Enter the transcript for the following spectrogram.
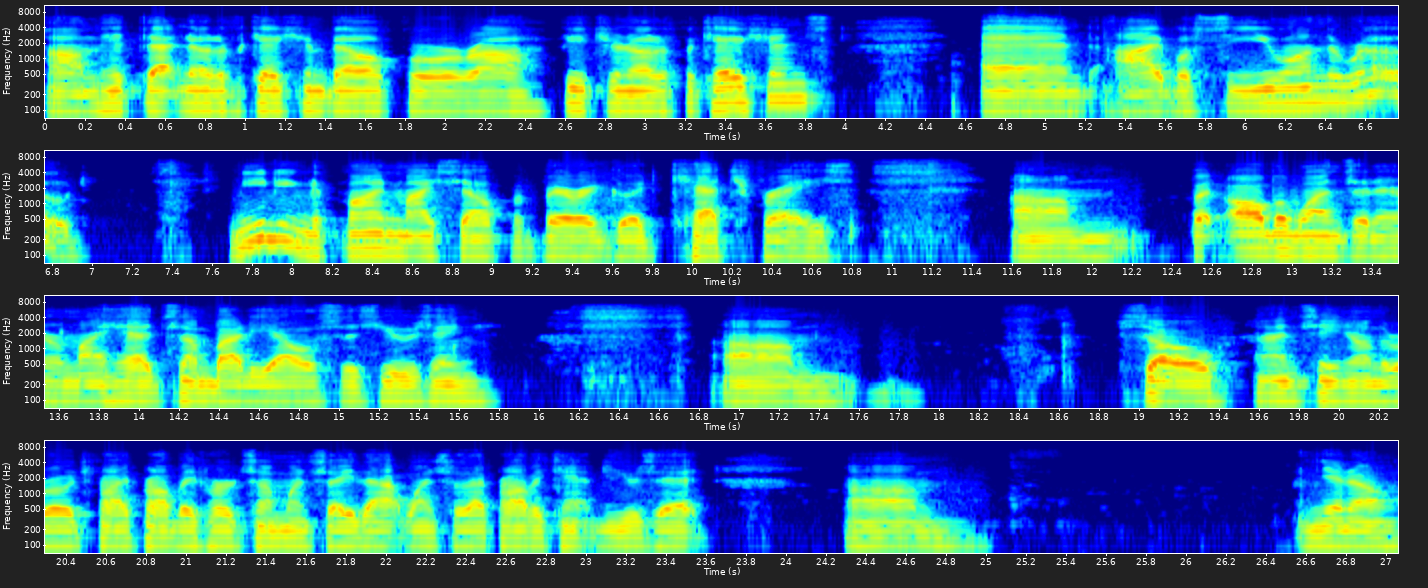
um, hit that notification bell for uh, future notifications, and I will see you on the road. Needing to find myself a very good catchphrase, um, but all the ones that in my head somebody else is using. Um, so, and seen on the roads, probably probably heard someone say that one, so I probably can't use it. Um, you know,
